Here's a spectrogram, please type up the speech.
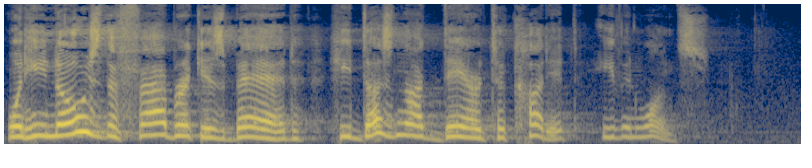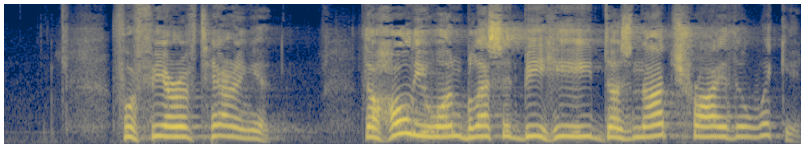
When he knows the fabric is bad, he does not dare to cut it even once for fear of tearing it. The Holy One, blessed be He, does not try the wicked,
